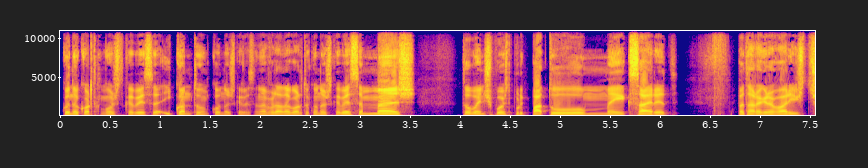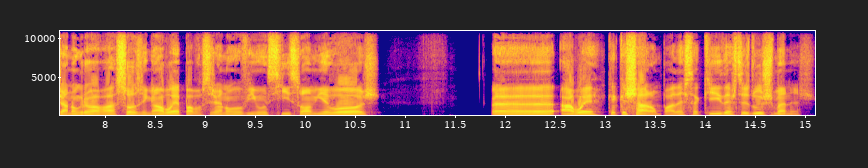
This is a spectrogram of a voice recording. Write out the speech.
Quando eu acordo com gosto de cabeça e quando estou com dor de cabeça. Na verdade, agora estou com dor de cabeça, mas estou bem disposto porque pá, estou meio excited para estar a gravar isto. Já não gravava sozinho, ah, bué, pá, vocês já não ouviam assim só a minha voz. Ah, ah, ué, o que é que acharam, pá, desta aqui, destas duas semanas?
